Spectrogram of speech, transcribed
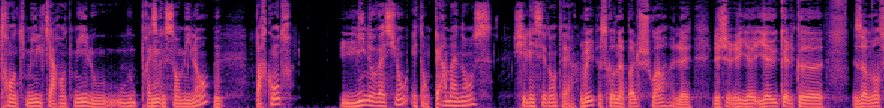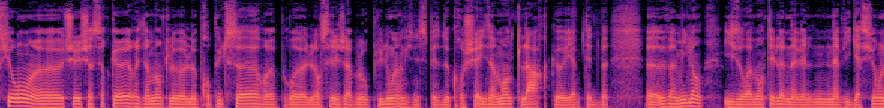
30 000, 40 000 ou, presque 100 mm. 000 ans. Mm. Par contre, l'innovation est en permanence chez les sédentaires. Oui, parce qu'on n'a pas le choix. Il y, a eu quelques inventions euh, chez les chasseurs-cueilleurs. Ils inventent le, propulseur euh, pour euh, lancer les javelots plus loin, une espèce de crochet. Ils inventent l'arc il y a peut-être 20, 000 ans. Ils ont inventé la navigation,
